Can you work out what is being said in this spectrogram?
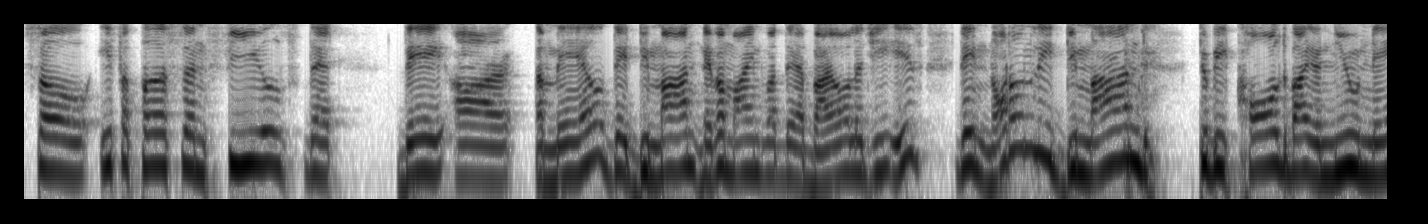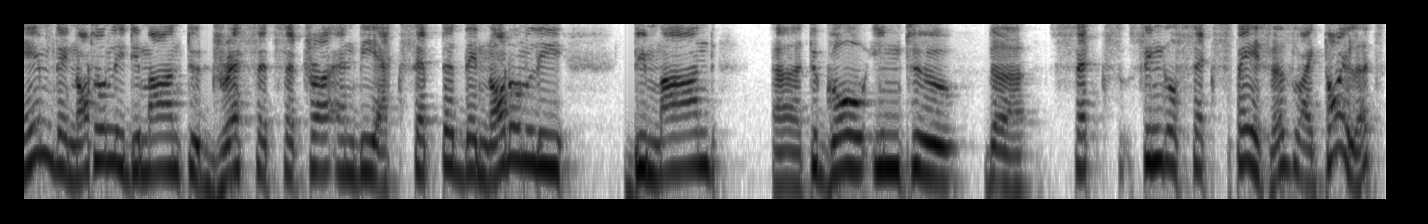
So if a person feels that they are a male. They demand never mind what their biology is they not only demand to be called by a new name they not only demand to dress etc and be accepted they not only demand uh, to go into the sex single sex spaces like toilets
